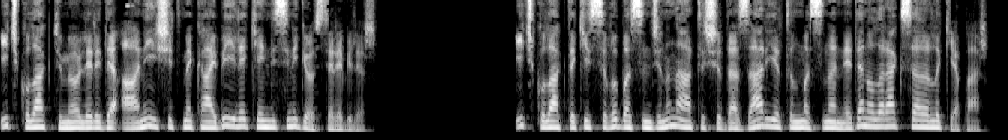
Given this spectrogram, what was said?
İç kulak tümörleri de ani işitme kaybı ile kendisini gösterebilir. İç kulaktaki sıvı basıncının artışı da zar yırtılmasına neden olarak sağırlık yapar.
